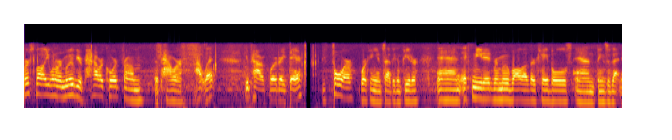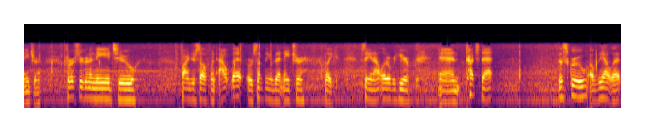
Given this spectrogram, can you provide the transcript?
First of all, you want to remove your power cord from the power outlet, your power cord right there, before working inside the computer, and if needed, remove all other cables and things of that nature. First, you're going to need to find yourself an outlet or something of that nature, like say an outlet over here, and touch that, the screw of the outlet,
